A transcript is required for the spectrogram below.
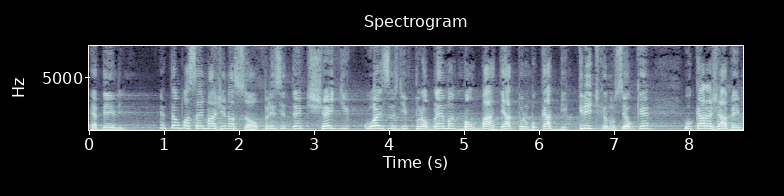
é dele. Então você imagina só, o presidente cheio de coisas, de problemas, bombardeado por um bocado de crítica, não sei o quê, o cara já vem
